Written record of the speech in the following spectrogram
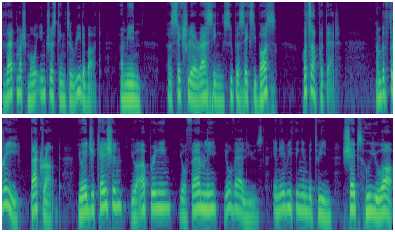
that much more interesting to read about. I mean, a sexually harassing, super sexy boss? What's up with that? Number three, background. Your education, your upbringing, your family, your values, and everything in between shapes who you are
